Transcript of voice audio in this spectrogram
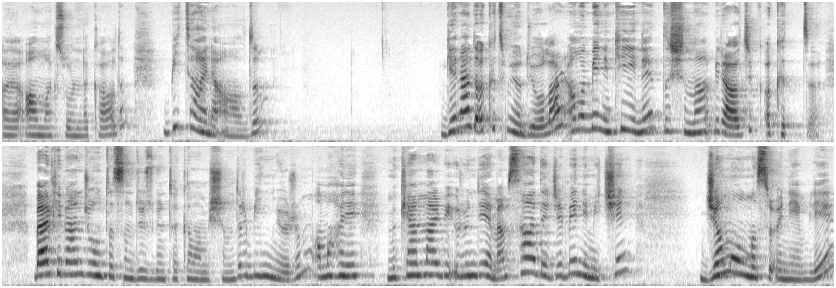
e, almak zorunda kaldım. Bir tane aldım. Genelde akıtmıyor diyorlar ama benimki yine dışına birazcık akıttı. Belki ben contasını düzgün takamamışımdır bilmiyorum ama hani mükemmel bir ürün diyemem. Sadece benim için cam olması önemli.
